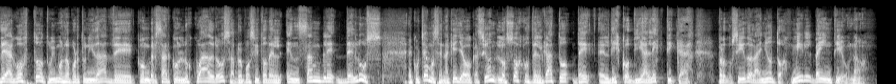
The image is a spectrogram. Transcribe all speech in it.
De agosto tuvimos la oportunidad de conversar con Luz Cuadros a propósito del ensamble de luz. Escuchamos en aquella ocasión Los Ojos del Gato de el disco Dialéctica, producido el año 2021.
